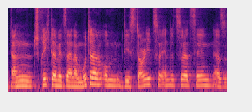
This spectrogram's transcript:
Dann spricht er mit seiner Mutter, um die Story zu Ende zu erzählen. Also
